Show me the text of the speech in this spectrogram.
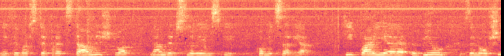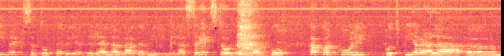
neke vrste predstavništvo, namreč slovenski komisarjat, ki pa je bil zelo šibek, zato ker je državna vlada ni imela sredstev, da bi lahko kakorkoli podpirala um,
